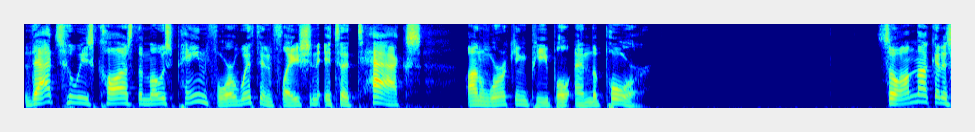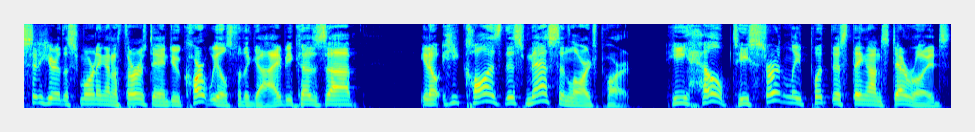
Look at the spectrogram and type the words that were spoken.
That's who he's caused the most pain for with inflation. It's a tax on working people and the poor. So I'm not going to sit here this morning on a Thursday and do cartwheels for the guy because, uh, you know, he caused this mess in large part he helped. He certainly put this thing on steroids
